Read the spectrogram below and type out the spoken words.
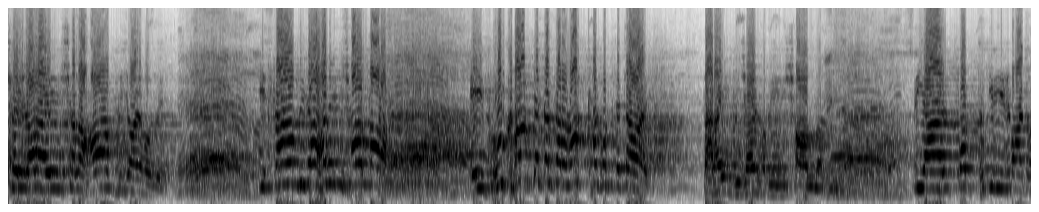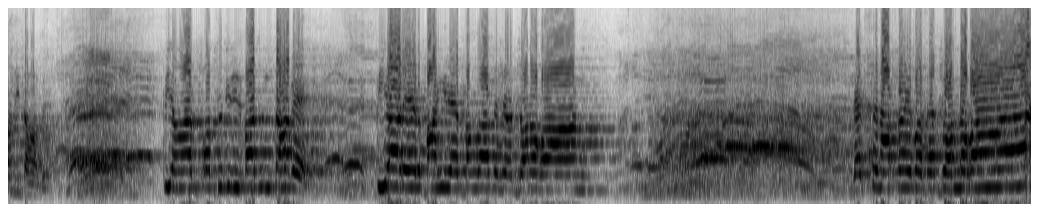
সেই লড়াই ইনশাআল্লাহ হক বিজয় হবে। ইসলাম বিজয় হবে ইনশাআল্লাহ। এই ভূখণ্ডকে তারা রক্ষা করতে চায়, তারাই বিজয় হবে ইনশাআল্লাহ। পিয়ার পদ্ধতি নির্বাচন দিতে হবে। পিয়ার পদ্ধতি নির্বাচন দিতে হবে। পিয়ারের বাহিরে বাংলাদেশের জনগণ। দেখছেন আপনার বছর জনগণ?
